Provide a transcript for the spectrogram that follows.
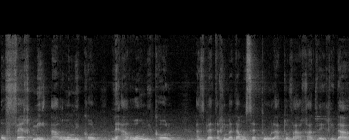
הופך מערום מכל לארור מכל, אז בטח אם אדם עושה פעולה טובה אחת ויחידה,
